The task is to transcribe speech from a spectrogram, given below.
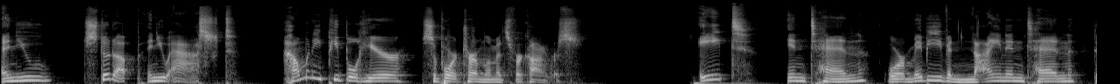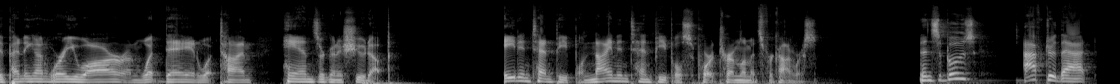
And you stood up and you asked, How many people here support term limits for Congress? Eight in 10, or maybe even nine in 10, depending on where you are, on what day and what time, hands are going to shoot up. Eight in 10 people, nine in 10 people support term limits for Congress. Then suppose after that,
